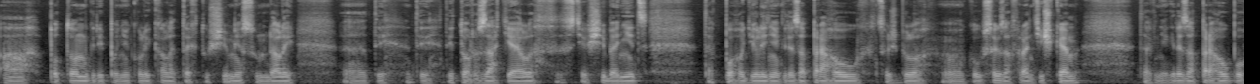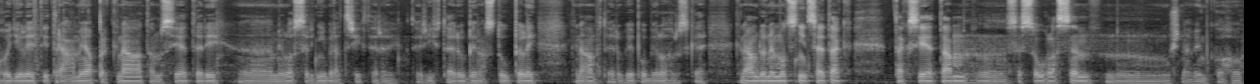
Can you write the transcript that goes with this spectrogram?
a potom, kdy po několika letech, tuším, je sundali eh, ty, ty, ty torza těl z těch šibenic, tak pohodili někde za Prahou, což bylo eh, kousek za Františkem, tak někde za Prahou pohodili ty trámy a prkna a tam si je tedy eh, milosrdní bratři, kteří, kteří v té době nastoupili k nám, v té době po Bělohorské, k nám do nemocnice, tak, tak si je tam se souhlasem, hm, už nevím koho,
